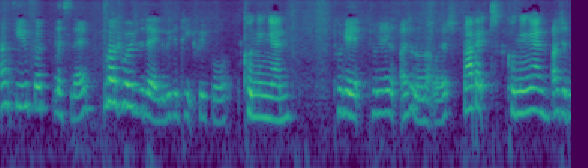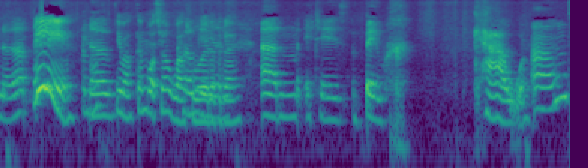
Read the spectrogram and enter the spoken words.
thank you for listening. The Welsh word of the day that we can teach people. Cwningen. Cwngin, I don't know that word. Rabbit. Cwningen. I didn't know that. Really? No. You're welcome. What's your Welsh word of the day? Um, it is buwch. Cow. And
